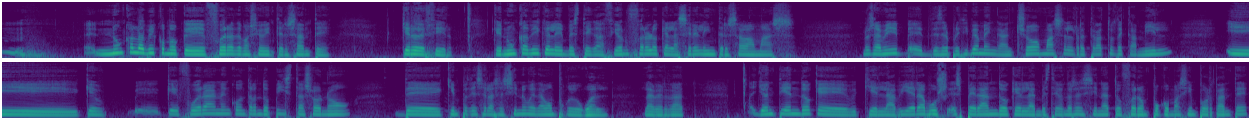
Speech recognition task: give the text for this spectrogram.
Mm, nunca lo vi como que fuera demasiado interesante. Quiero decir, que nunca vi que la investigación fuera lo que a la serie le interesaba más. No sé, a mí eh, desde el principio me enganchó más el retrato de Camille y que, eh, que fueran encontrando pistas o no de quién podía ser el asesino me daba un poco igual, la verdad. Yo entiendo que quien la viera esperando que la investigación del asesinato fuera un poco más importante,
